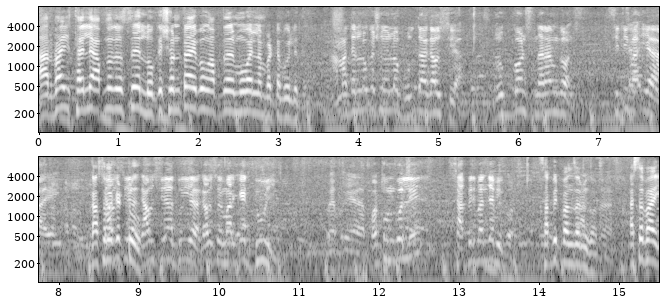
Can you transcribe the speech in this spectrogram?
আর ভাই তাহলে আপনাদের হচ্ছে লোকেশনটা এবং আপনাদের মোবাইল নাম্বারটা বলে দেন। আমাদের লোকেশন হলো ভুলতা গাউসিয়া রূপগঞ্জ নারায়ণগঞ্জ সিটি বা ইয়া গাউসিয়া market গাউসিয়া- মার্কেট দুই। প্রথম গলি সাপির পাঞ্জাবি ঘর। সাপির পাঞ্জাবি ঘর। হ্যাঁ। আচ্ছা ভাই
